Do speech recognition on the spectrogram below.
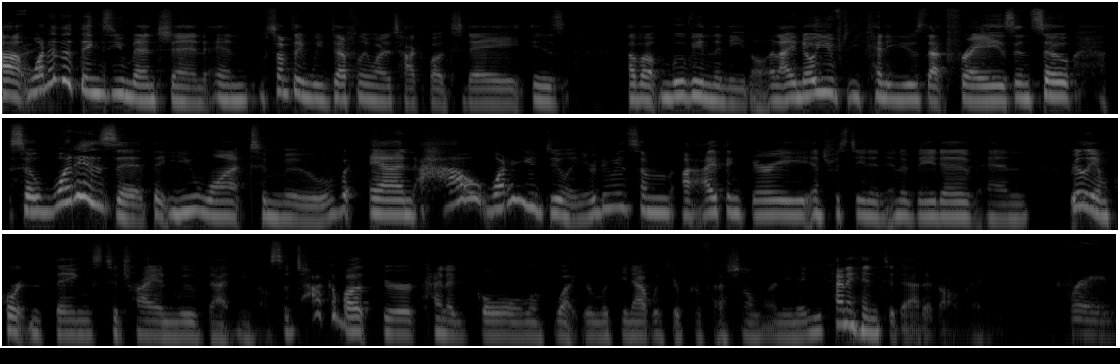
Uh, one of the things you mentioned, and something we definitely want to talk about today, is about moving the needle and i know you've you kind of used that phrase and so so what is it that you want to move and how what are you doing? You're doing some i think very interesting and innovative and really important things to try and move that needle. So talk about your kind of goal of what you're looking at with your professional learning and you kind of hinted at it already. Great.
